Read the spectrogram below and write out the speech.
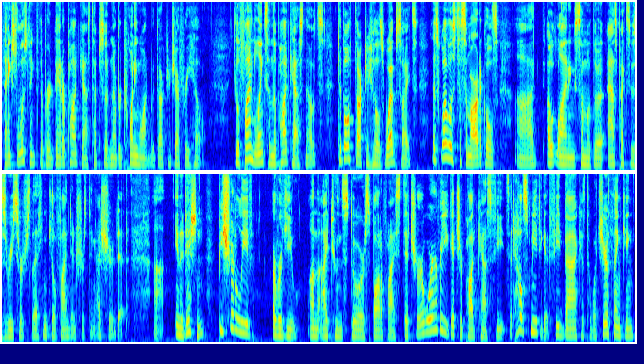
Thanks for listening to the Bird Banter podcast, episode number 21 with Dr. Jeffrey Hill. You'll find links in the podcast notes to both Dr. Hill's websites, as well as to some articles uh, outlining some of the aspects of his research that I think you'll find interesting. I sure did. Uh, in addition, be sure to leave a review on the iTunes Store, Spotify, Stitcher, or wherever you get your podcast feeds. It helps me to get feedback as to what you're thinking,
